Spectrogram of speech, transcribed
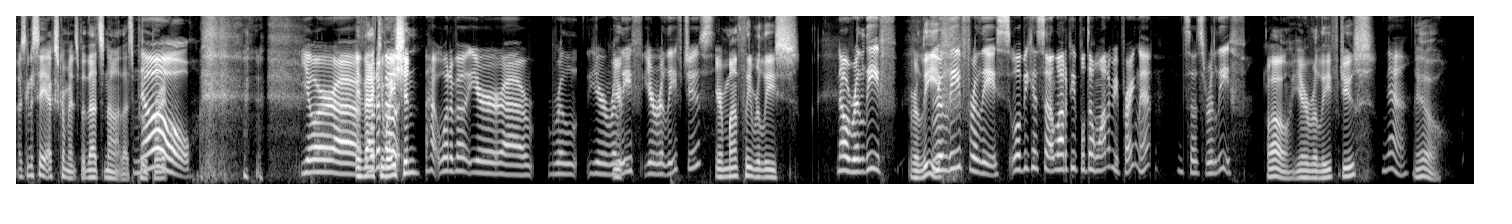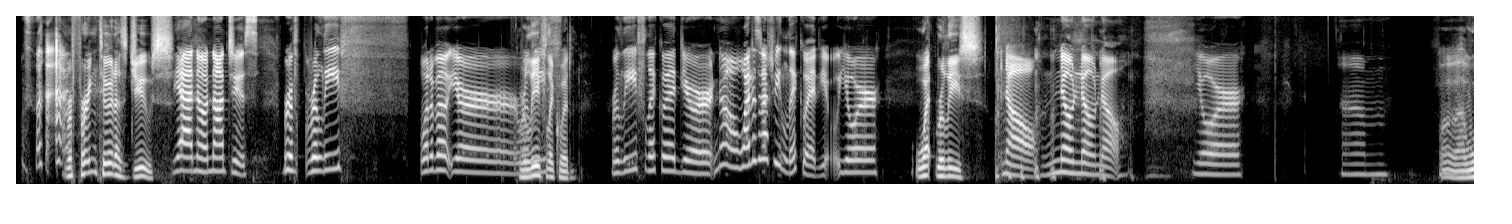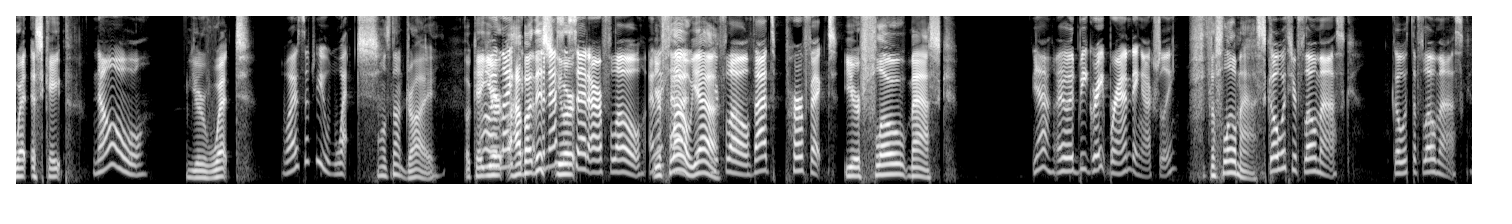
I was gonna say excrements, but that's not. That's poop, right? no. your uh, Evacuation? What about, what about your uh, rel- your relief your relief juice? Your monthly release. No relief. Relief? Relief release. Well, because a lot of people don't want to be pregnant, so it's relief. Oh, your relief juice? Yeah. Ew. Referring to it as juice. Yeah. No, not juice. Re- relief. What about your Relief liquid. Relief liquid. Your no. Why does it have to be liquid? Your, your Wet release. no, no, no, no. Your um Uh, wet escape. no. You're wet. Why does it have to be wet? Well, it's not dry. Okay, Oh, I you're. like- how about this? Vanessa your said our flow. I your like flow, that. yeah. Your flow. That's perfect. your flow mask. Yeah, it would be great branding actually. F- the flow mask. Go with your flow mask. Go with the flow mask.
